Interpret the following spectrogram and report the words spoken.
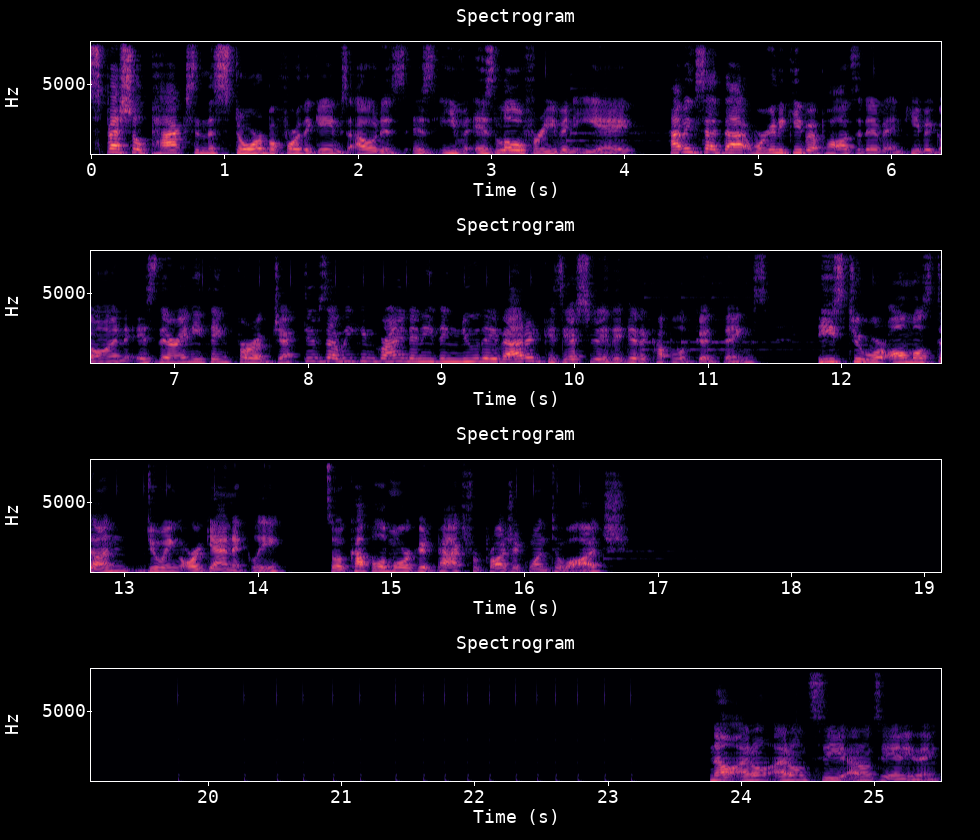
special packs in the store before the game's out is is even is low for even EA. Having said that, we're gonna keep it positive and keep it going. Is there anything for objectives that we can grind? Anything new they've added? Because yesterday they did a couple of good things. These two were almost done doing organically. So a couple of more good packs for Project One to watch. No, I don't I don't see I don't see anything.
